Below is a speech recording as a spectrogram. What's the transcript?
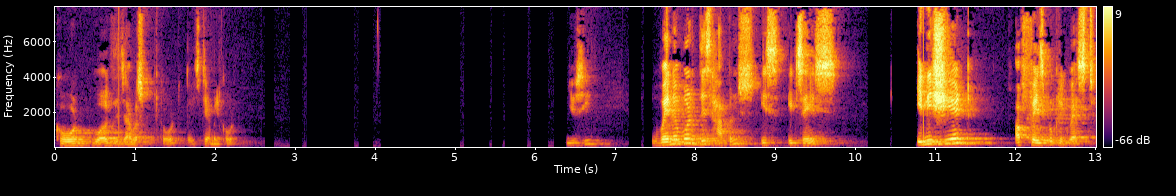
code works, the JavaScript code, the HTML code, you see, whenever this happens, is it says initiate a Facebook request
